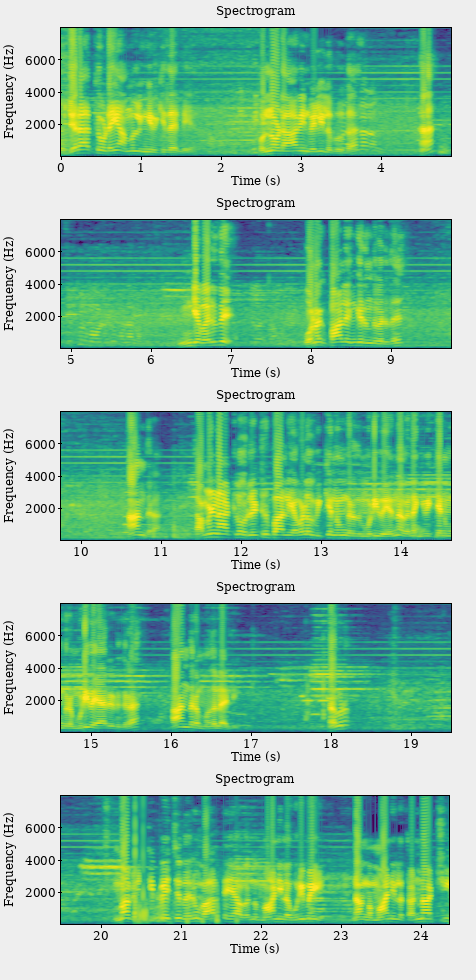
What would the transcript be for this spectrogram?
குஜராத்துடைய அமுல் இங்கே விற்குதா இல்லையா? உன்னோட ஆவின் வெளியில் போகுதா? ஆ? இங்கே வருது. உனக்கு பால் எங்கேருந்து வருது? ஆந்திரா. தமிழ்நாட்டில் ஒரு லிட்டர் பால் எவ்வளோ விற்கணுங்கிறது முடிவு என்ன விலைக்கு விற்கணுங்கிற முடிவை யார் எடுக்கிறா? ஆந்திர முதலாளி. அப்புறம் சும்மா வெட்டி பேச்சு வெறும் வார்த்தையாக வந்து மாநில உரிமை நாங்கள் மாநில தன்னாட்சி.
